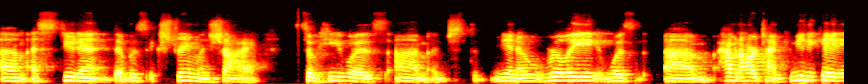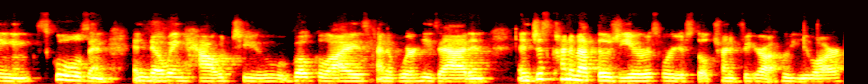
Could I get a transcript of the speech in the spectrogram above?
um, a student that was extremely shy. So he was um, just you know really was um, having a hard time communicating in schools and and knowing how to vocalize kind of where he's at and and just kind of at those years where you're still trying to figure out who you are.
